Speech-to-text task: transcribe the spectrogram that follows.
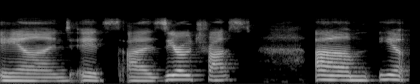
and it's uh zero trust. Um, you know,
